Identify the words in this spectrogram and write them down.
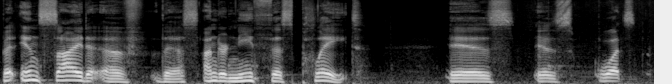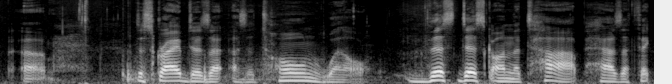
But inside of this, underneath this plate, is, is what's um, described as a, as a tone well. This disc on the top has a thick,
